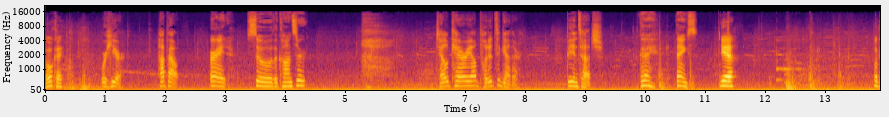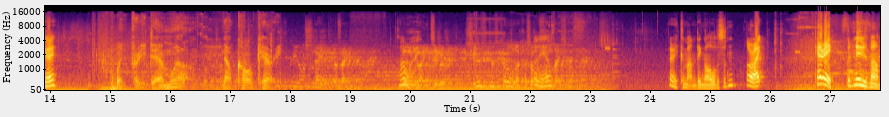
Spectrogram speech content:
Okay. We're here. Hop out. All right. So the concert? Tell Kerry I'll put it together. Be in touch. Okay. Thanks. Yeah. Okay. Went pretty damn well. Now call Kerry. Alright. Bloody hell. Very commanding all of a sudden. Alright. Kerry, good news, ma'am.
